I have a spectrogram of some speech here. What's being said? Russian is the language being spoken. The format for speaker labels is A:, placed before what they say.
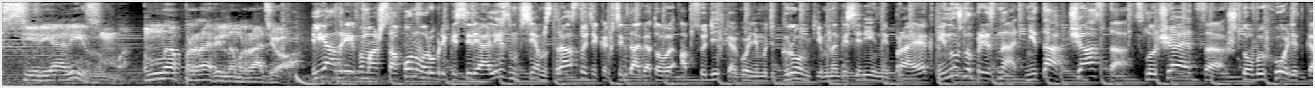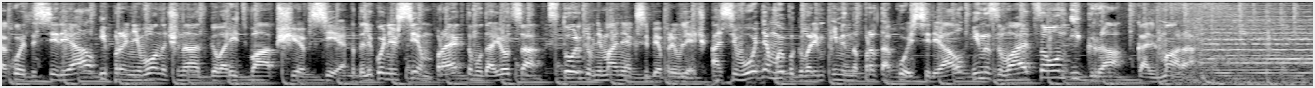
A: Сериализм на правильном радио.
B: Илья Андреев и Маша Сафонова, рубрика «Сериализм». Всем здравствуйте. Как всегда, готовы обсудить какой-нибудь громкий многосерийный проект. И нужно признать, не так часто случается, что выходит какой-то сериал, и про него начинают говорить вообще все. Далеко не всем проектам удается столько внимания к себе привлечь. А сегодня мы поговорим именно про такой сериал, и называется он «Игра в кальмара».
